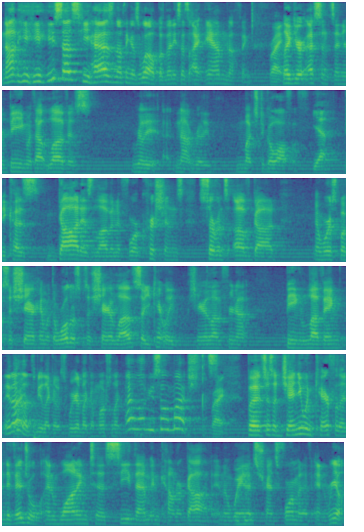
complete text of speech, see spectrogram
Not he, he he says he has nothing as well, but then he says I am nothing. Right. Like your essence and your being without love is really not really much to go off of. Yeah. Because God is love, and if we're Christians, servants of God, and we're supposed to share Him with the world, we're supposed to share love. So you can't really share love if you're not being loving. It doesn't Right. have to be like a weird like emotional, like I love you so much. It's- Right. But it's just a genuine care for the individual and wanting to see them encounter God in a way Mm-hmm. that's transformative and real.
